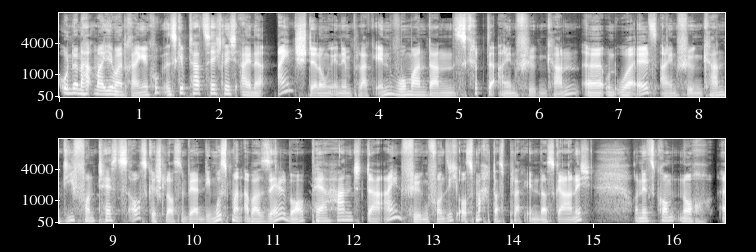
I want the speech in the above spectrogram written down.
Und dann hat mal jemand reingeguckt. Es gibt tatsächlich eine Einstellung in dem Plugin, wo man dann Skripte einfügen kann äh, und URLs einfügen kann, die von Tests ausgeschlossen werden. Die muss man aber selber per Hand da einfügen. Von sich aus macht das Plugin das gar nicht. Und jetzt kommt noch äh,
